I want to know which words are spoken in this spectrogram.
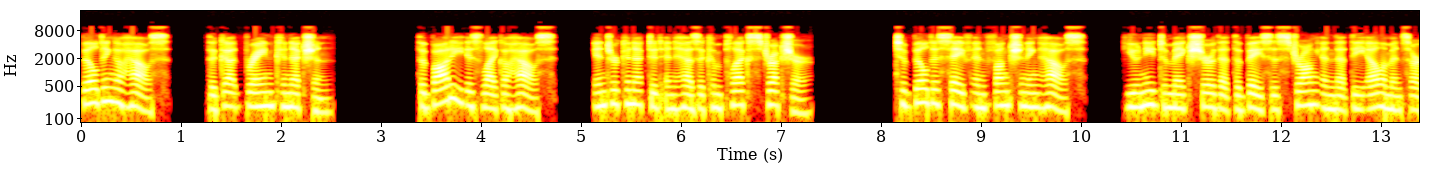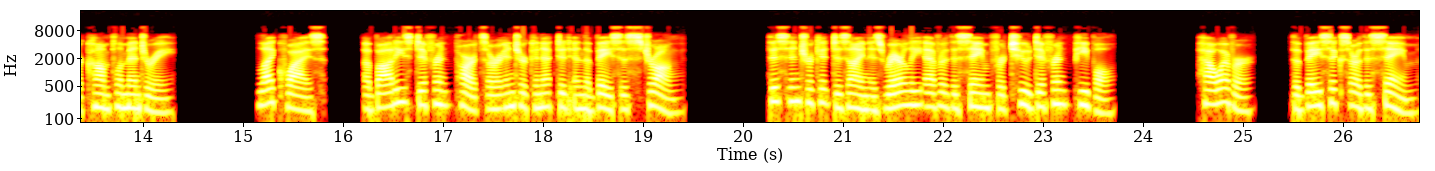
Building a house, the gut-brain connection. The body is like a house, interconnected and has a complex structure. To build a safe and functioning house, you need to make sure that the base is strong and that the elements are complementary. Likewise, a body's different parts are interconnected and the base is strong. This intricate design is rarely ever the same for two different people. However, the basics are the same.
